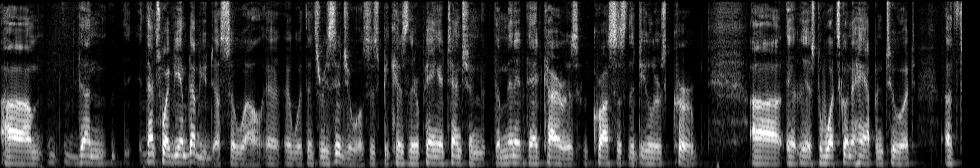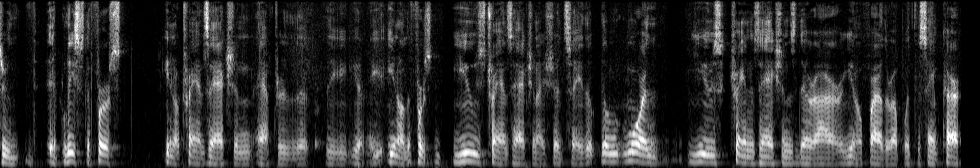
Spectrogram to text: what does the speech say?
um, then that's why BMW does so well uh, with its residuals, is because they're paying attention the minute that car is, crosses the dealer's curb uh, as to what's going to happen to it uh, through at least the first you know, transaction after the, the you, know, you know, the first used transaction, I should say. The, the more used transactions there are, you know, farther up with the same car,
